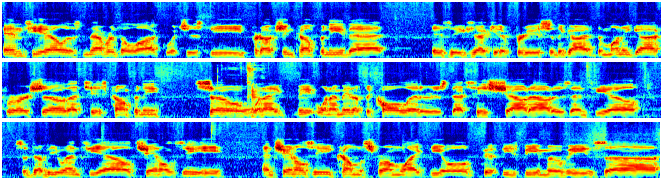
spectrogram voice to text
NTL is Never the Luck, which is the production company that is the executive producer, the guy, the money guy for our show. That's his company. So Okay. when I made when I made up the call letters, that's his shout out is NTL. So WNTL Channel Z, and Channel Z comes from like the old 50s B movies. Uh,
